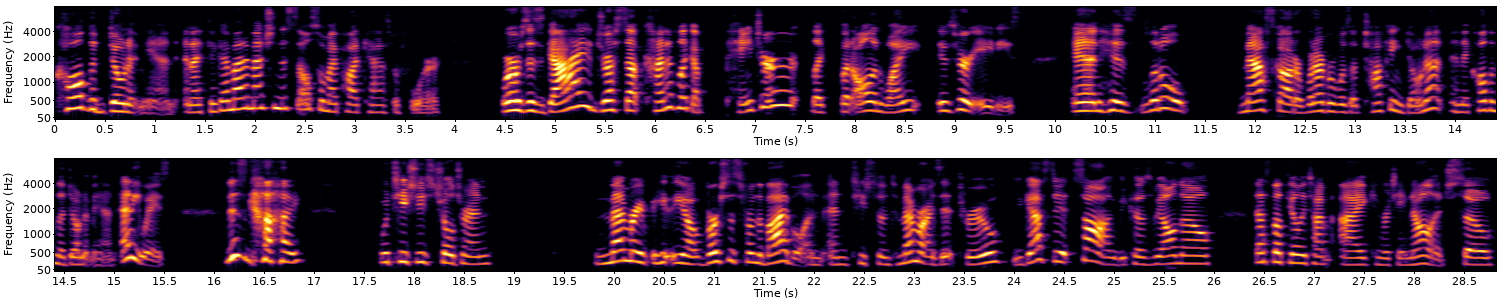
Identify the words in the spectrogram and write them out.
called the Donut Man. And I think I might have mentioned this also in my podcast before. where was this guy dressed up kind of like a painter, like but all in white. It was very 80s. And his little mascot or whatever was a talking donut, and they called him the Donut Man. Anyways, this guy would teach these children memory you know verses from the bible and and teach them to memorize it through you guessed it song because we all know that's about the only time i can retain knowledge. So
